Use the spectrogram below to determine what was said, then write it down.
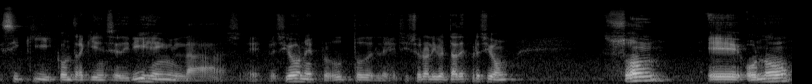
si, contra quien se dirigen las expresiones producto del ejercicio de la libertad de expresión son eh, o no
